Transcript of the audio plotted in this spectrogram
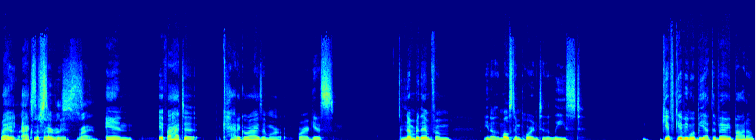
Right? Yeah, acts of service. Right. And if I had to categorize them or or I guess number them from, you know, the most important to the least, gift giving would be at the very bottom,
